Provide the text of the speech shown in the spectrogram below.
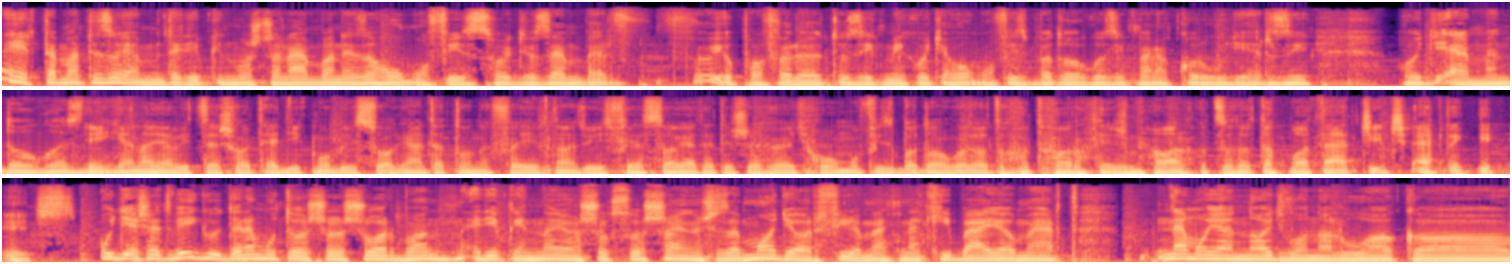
Értem, hát ez olyan, mint egyébként mostanában ez a home office, hogy az ember jobban felöltözik, még hogyha home office-ba dolgozik, mert akkor úgy érzi, hogy elment dolgozni. Igen, nagyon vicces volt, egyik mobil szolgáltatónak felhívtam az ügyfélszolgáltat, és a hölgy home office-ba dolgozott otthonról, és behallatszódott a matárcsicsergés. Ugye esett végül, de nem utolsó sorban, egyébként nagyon sokszor sajnos ez a magyar filmeknek hibája, mert nem olyan nagyvonalúak a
